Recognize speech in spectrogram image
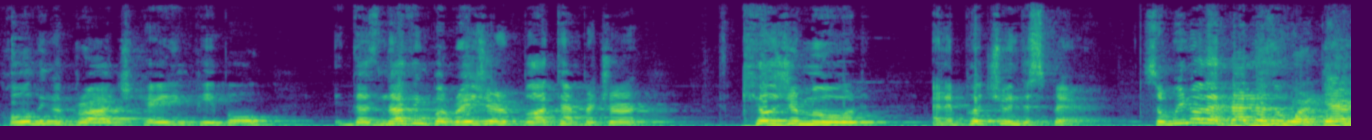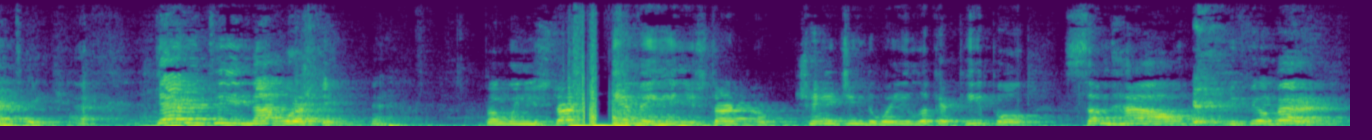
holding a grudge, hating people, it does nothing but raise your blood temperature, kills your mood, and it puts you in despair. So we know that that doesn't work, guaranteed. guaranteed not working. but when you start giving and you start changing the way you look at people, somehow you feel better.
